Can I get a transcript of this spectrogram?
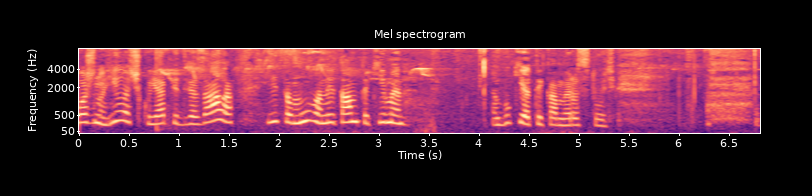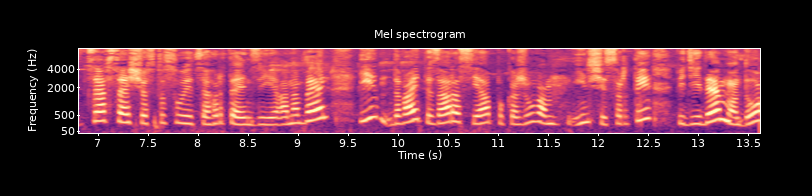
Кожну гілочку я підв'язала, і тому вони там такими букетиками ростуть. Це все, що стосується гортензії Анабель. І давайте зараз я покажу вам інші сорти. Підійдемо до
